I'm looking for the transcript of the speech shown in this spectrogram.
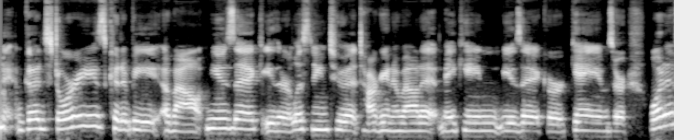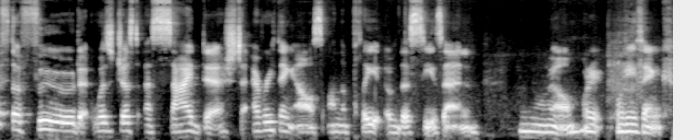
good stories. Could it be about music, either listening to it, talking about it, making music or games? Or what if the food was just a side dish to everything else on the plate of the season? Well, what do you, what do you think?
